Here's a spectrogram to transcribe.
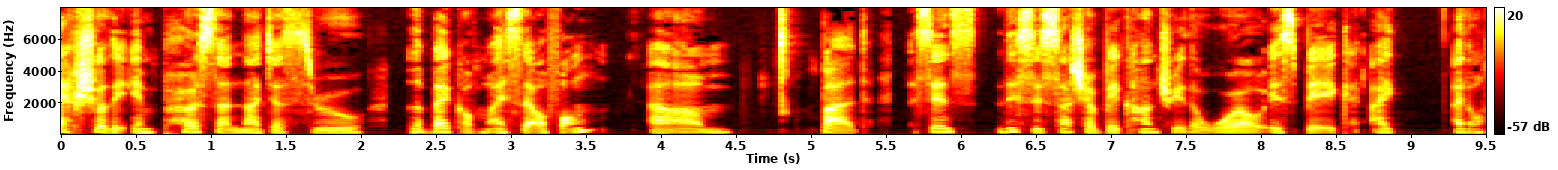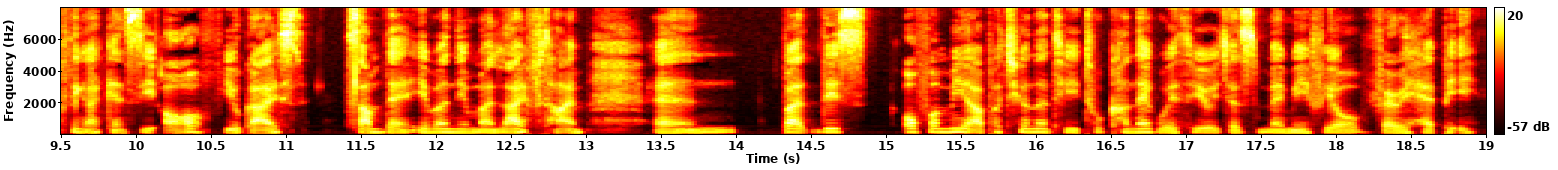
actually in person, not just through the back of my cell phone. Um, but since this is such a big country, the world is big. I, I don't think I can see all of you guys someday, even in my lifetime. And, but this offer me opportunity to connect with you just made me feel very happy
